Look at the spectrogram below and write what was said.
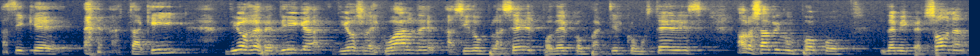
Así que hasta aquí, Dios les bendiga, Dios les guarde. Ha sido un placer poder compartir con ustedes. Ahora saben un poco de mi persona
